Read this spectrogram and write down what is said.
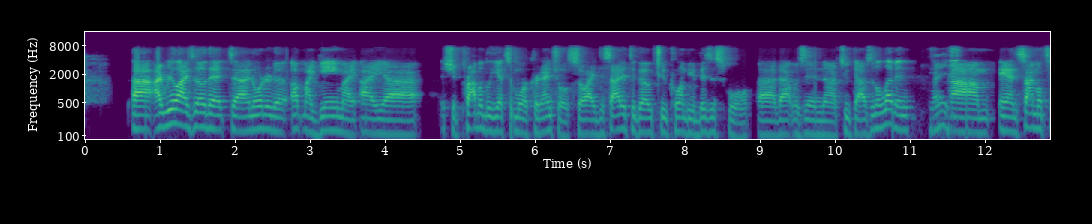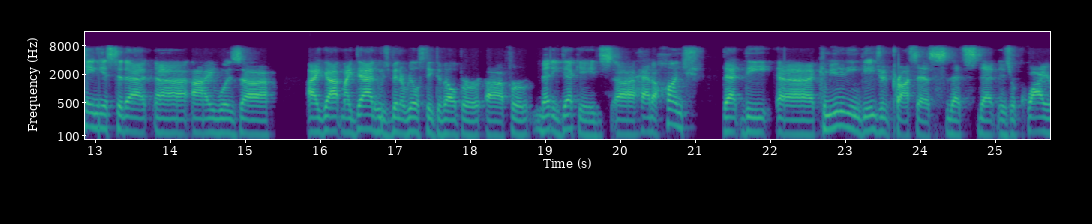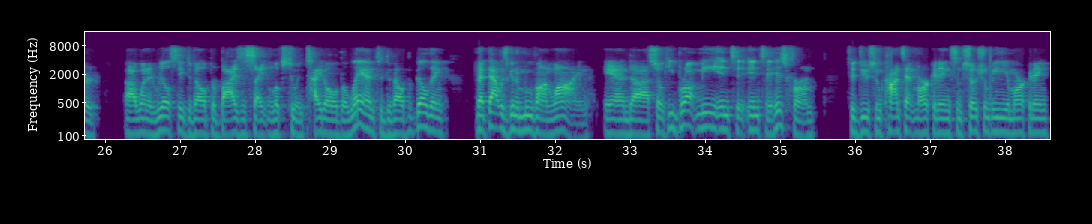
Uh, I realized though that uh, in order to up my game, I, I uh, should probably get some more credentials. So I decided to go to Columbia Business School. Uh, that was in uh, 2011. Nice. Um, and simultaneous to that, uh, I was uh, I got my dad, who's been a real estate developer uh, for many decades, uh, had a hunch that the community engagement process that's that is required when a real estate developer buys a site and looks to entitle the land to develop a building that that was going to move online. And uh, so he brought me into into his firm to do some content marketing, some social media marketing,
